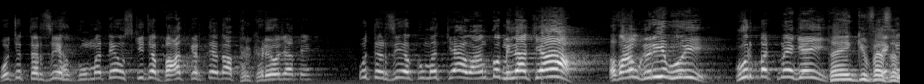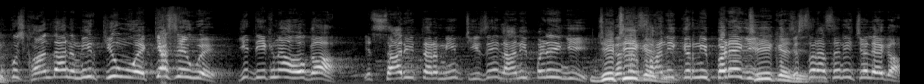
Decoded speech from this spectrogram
وہ جو طرز حکومت ہے اس کی جب بات کرتے ہیں تو آپ پھر کھڑے ہو جاتے ہیں۔ وہ طرز حکومت کیا عوام کو ملا کیا؟ عوام غریب ہوئی غربت میں گئی۔ You۔ لیکن کچھ خاندان امیر کیوں ہوئے؟ کیسے ہوئے؟ یہ دیکھنا ہوگا۔ یہ ساری ترمیم چیزیں لانی پڑیں گی جی، ٹھیک ہے جی۔ کرنی پڑے گی ٹھیک ہے جی۔ اس طرح سے نہیں چلے گا۔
